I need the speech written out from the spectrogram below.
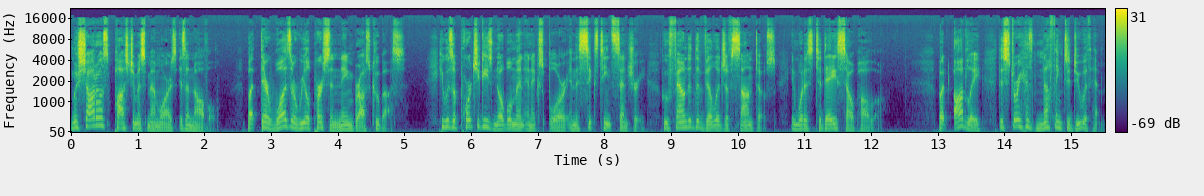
Machado's posthumous memoirs is a novel, but there was a real person named Bras Cubas. He was a Portuguese nobleman and explorer in the 16th century who founded the village of Santos in what is today Sao Paulo. But oddly, this story has nothing to do with him.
